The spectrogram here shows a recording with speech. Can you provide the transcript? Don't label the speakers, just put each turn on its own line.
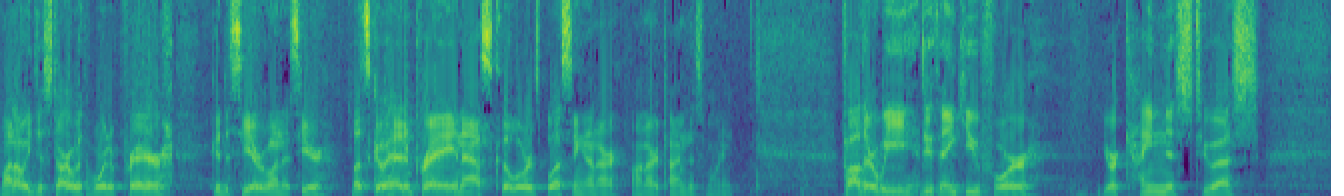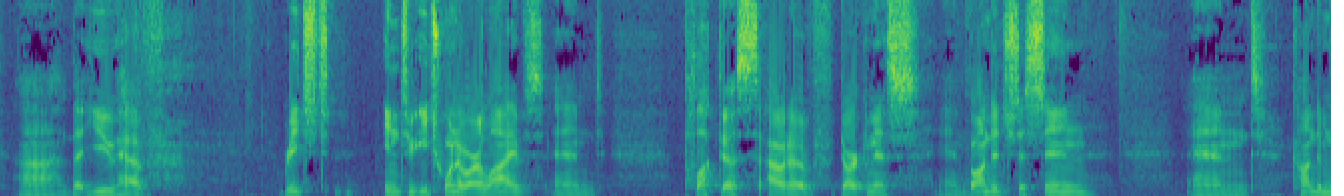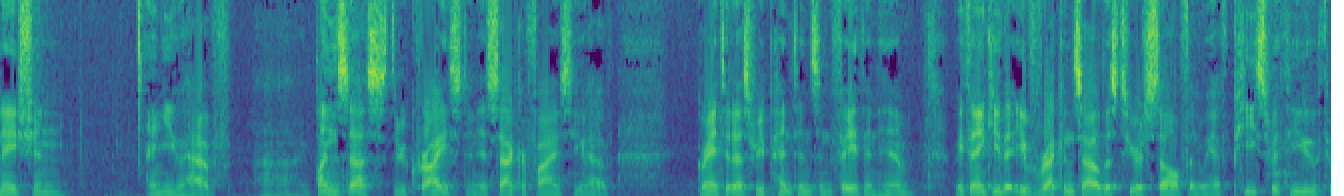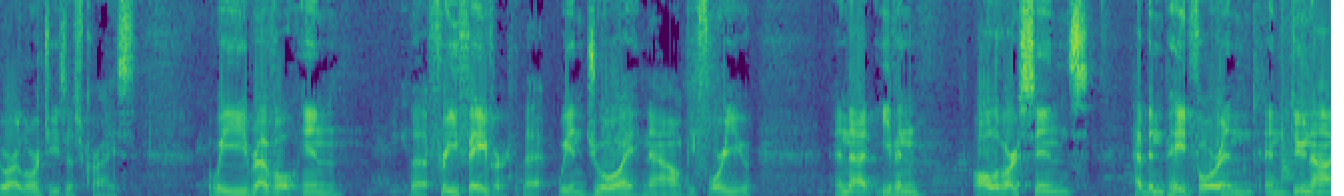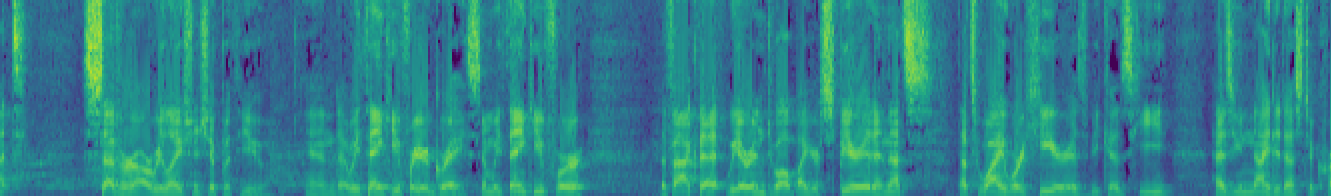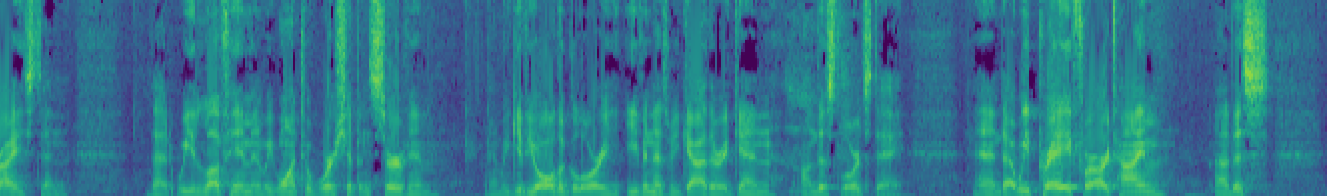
Why don't we just start with a word of prayer? Good to see everyone that's here. Let's go ahead and pray and ask the Lord's blessing on our on our time this morning. Father, we do thank you for your kindness to us, uh, that you have reached into each one of our lives and plucked us out of darkness and bondage to sin and condemnation, and you have uh, cleansed us through Christ and his sacrifice. You have granted us repentance and faith in him. We thank you that you've reconciled us to yourself and we have peace with you through our Lord Jesus Christ. We revel in the free favor that we enjoy now before you, and that even all of our sins have been paid for and, and do not sever our relationship with you. And uh, we thank you for your grace, and we thank you for the fact that we are indwelt by your Spirit, and that's that's why we're here, is because He has united us to Christ, and that we love Him and we want to worship and serve Him. And we give you all the glory, even as we gather again on this Lord's Day. And uh, we pray for our time uh, this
